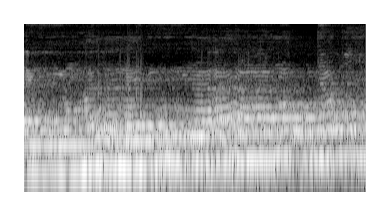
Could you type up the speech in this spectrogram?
أيها الذين آمَنُوا اتَّقُوا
